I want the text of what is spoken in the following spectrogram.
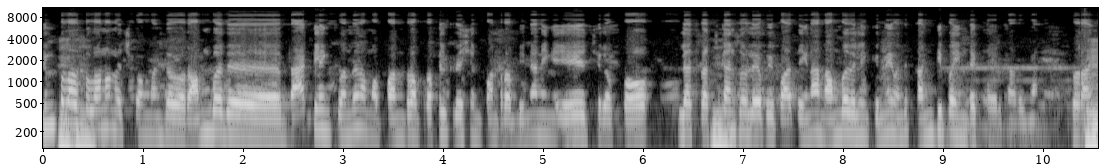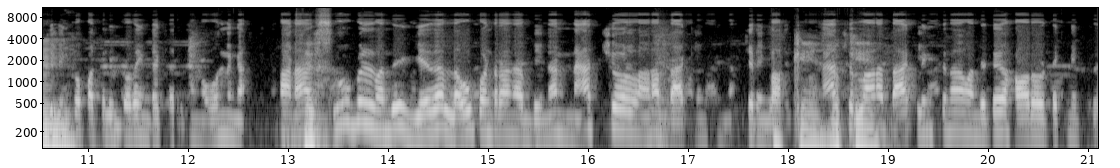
சிம்பிளா சொல்லணும்னு வச்சுக்கோங்க சார் ஒரு ஐம்பது பேக் லிங்க் வந்து நம்ம பண்றோம் ப்ரொஃபைல் கிரியேஷன் பண்றோம் அப்படின்னா நீங்க ஏஹெச்எஃப்ஓ இல்ல ஸ்ட்ரெச் கன்சோல்லே போய் பாத்தீங்கன்னா அந்த ஐம்பது லிங்க்குமே வந்து கண்டிப்பா இண்டெக்ஸ் ஆயிருக்காதுங்க. ஒரு அஞ்சு லிங்கோ பத்து லிங்கோ தான் இண்டெக்ஸ் ஆயிருக்காங்க ஒண்ணுங்க. ஆனா கூகுள் வந்து எதை லவ் பண்றாங்க அப்படின்னா நேச்சுரலான பேக் லிங்க்ஸ் சரிங்களா? நேச்சுரலான பேக் லிங்க்ஸ்னா வந்துட்டு ஹாரோ டெக்னிக்ஸ்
